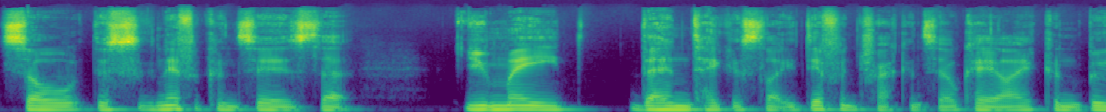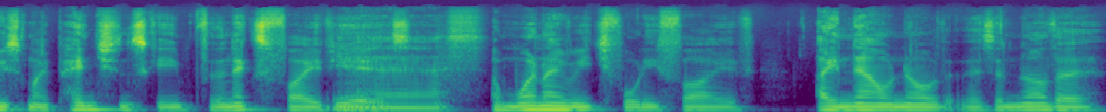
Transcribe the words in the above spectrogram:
So the significance is that you may then take a slightly different track and say, okay, I can boost my pension scheme for the next five years. Yes. And when I reach 45, I now know that there's another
